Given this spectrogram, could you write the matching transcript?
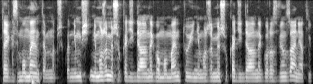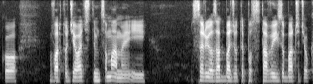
tak jak z momentem na przykład, nie, musi, nie możemy szukać idealnego momentu i nie możemy szukać idealnego rozwiązania, tylko warto działać z tym, co mamy i serio zadbać o te podstawy i zobaczyć, ok,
